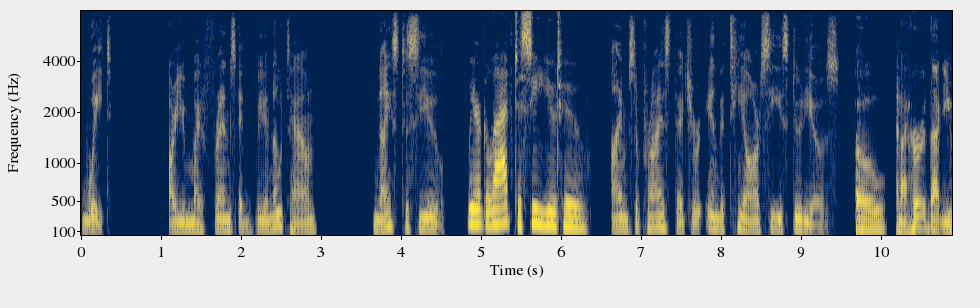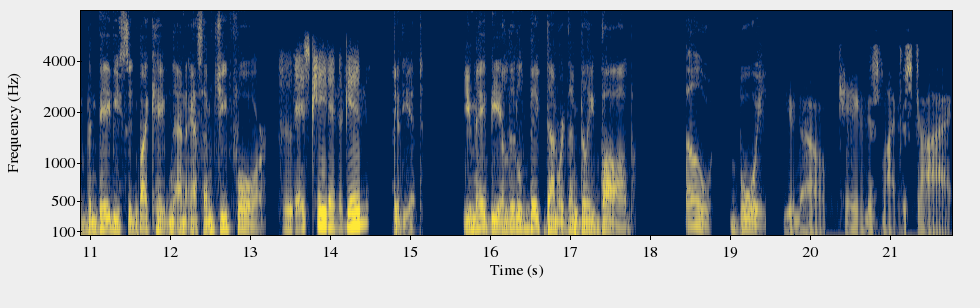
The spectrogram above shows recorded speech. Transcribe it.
Wait. Are you my friends at Beano Town? Nice to see you. We're glad to see you too. I'm surprised that you're in the TRC studios. Oh, and I heard that you've been babysitted by Caden and SMG4. Who is Caden again? Idiot. You may be a little bit dumber than Billy Bob. Oh, boy. You know, Caden is like this guy.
